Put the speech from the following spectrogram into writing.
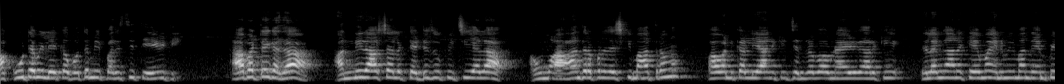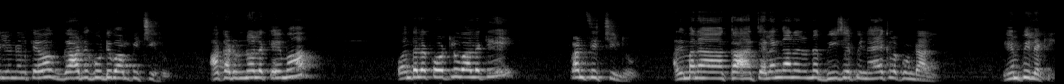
ఆ కూటమి లేకపోతే మీ పరిస్థితి ఏమిటి? కాబట్టే కదా అన్ని రాష్ట్రాలకు తెడ్డి చూపించి ఇలా ఆంధ్రప్రదేశ్కి మాత్రం పవన్ కళ్యాణ్కి చంద్రబాబు నాయుడు గారికి తెలంగాణకేమో ఎనిమిది మంది ఎంపీలు ఉన్న వాళ్ళకేమో గాడిద గుడ్డి పంపించారు అక్కడ ఉన్న వాళ్ళకేమో వందల కోట్లు వాళ్ళకి ఫండ్స్ ఇచ్చిండ్రు. అది మన కా తెలంగాణలో ఉన్న బీజేపీ నాయకులకు ఉండాలి ఎంపీలకి.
